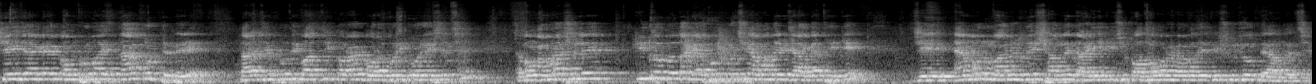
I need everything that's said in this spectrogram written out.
সেই জায়গায় কম্প্রোমাইজ না করতে পেরে তারা যে প্রতিবাদটি করার বরাবরই করে এসেছে। এবং আমরা আসলে কৃতজ্ঞতা জ্ঞাপন করছি আমাদের জায়গা থেকে যে এমন মানুষদের সামনে দাঁড়িয়ে কিছু কথা বলার আমাদেরকে সুযোগ দেওয়া হয়েছে।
